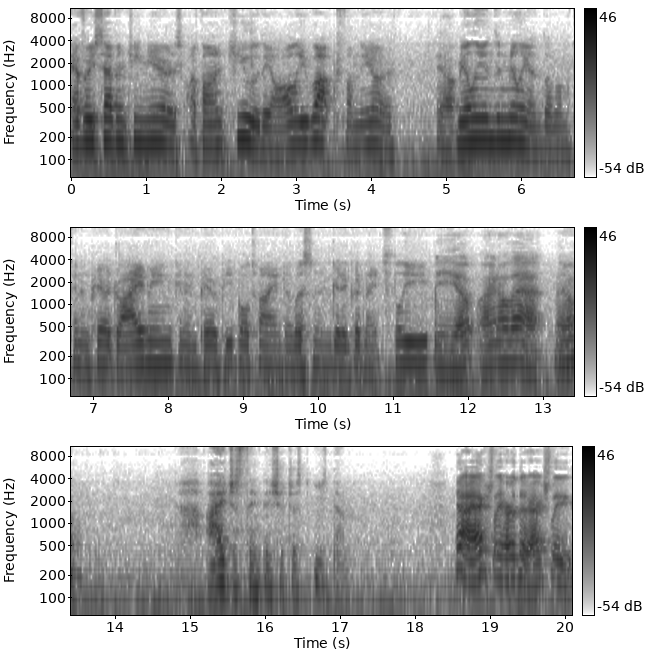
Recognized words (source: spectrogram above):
every 17 years, upon cue, they all erupt from the earth. Yep. Millions and millions of them can impair driving, can impair people trying to listen and get a good night's sleep. Yep. I know that. Yep. Yep. I just think they should just eat them. Yeah, I actually heard that actually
